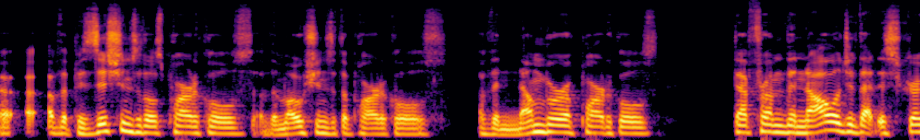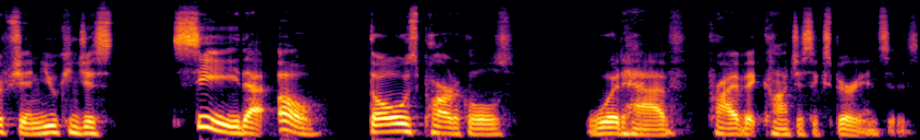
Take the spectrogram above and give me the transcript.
uh, uh, of the positions of those particles, of the motions of the particles, of the number of particles. That from the knowledge of that description, you can just see that oh, those particles would have private conscious experiences.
